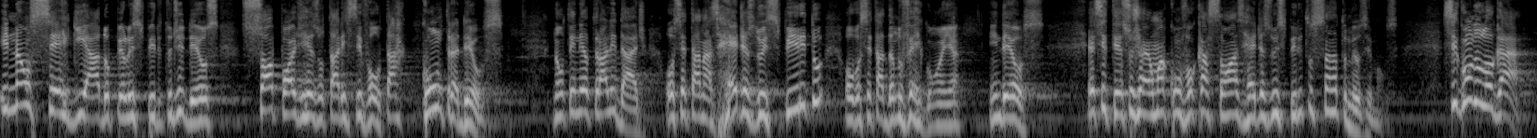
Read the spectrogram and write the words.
E não ser guiado pelo Espírito de Deus só pode resultar em se voltar contra Deus. Não tem neutralidade. Ou você está nas rédeas do Espírito, ou você está dando vergonha em Deus. Esse texto já é uma convocação às rédeas do Espírito Santo, meus irmãos. Segundo lugar,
